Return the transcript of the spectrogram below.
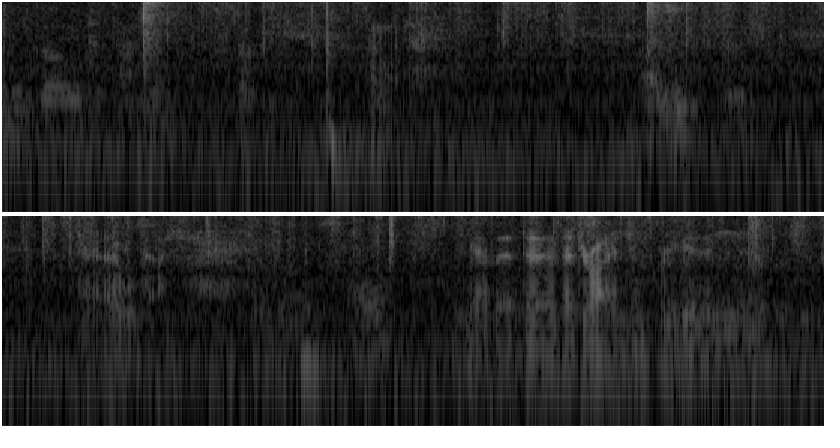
I'm gonna go with Ganja. Final land. And I will pass. I'm gonna go Skull. Yeah, that uh, that draw engine's pretty good. And then purchase.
